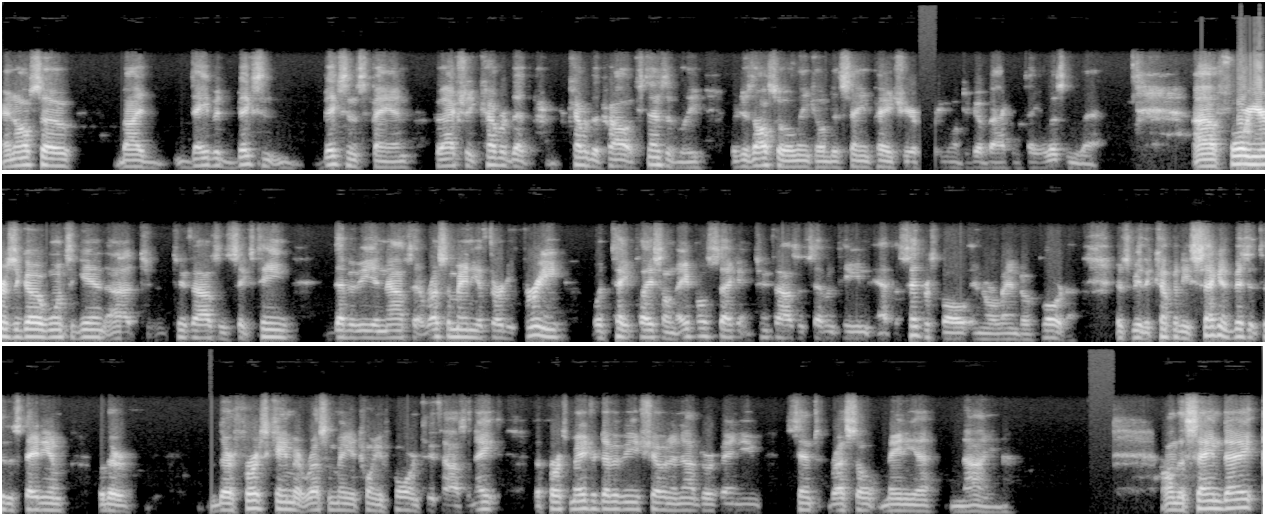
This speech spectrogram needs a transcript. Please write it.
And also by David Bixen, Bixenspan, who actually covered that covered the trial extensively, which is also a link on this same page here if you want to go back and take a listen to that. Uh, four years ago, once again, uh, 2016, WWE announced that WrestleMania 33 would take place on April 2nd, 2017, at the Citrus Bowl in Orlando, Florida. This would be the company's second visit to the stadium, where their their first came at WrestleMania 24 in 2008, the first major WWE show in an outdoor venue since WrestleMania 9. On the same day,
